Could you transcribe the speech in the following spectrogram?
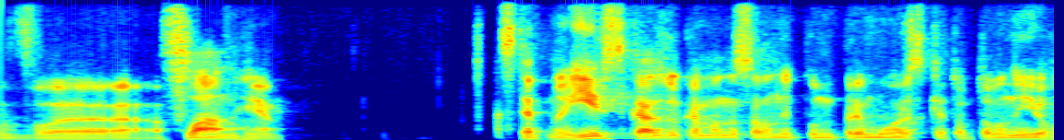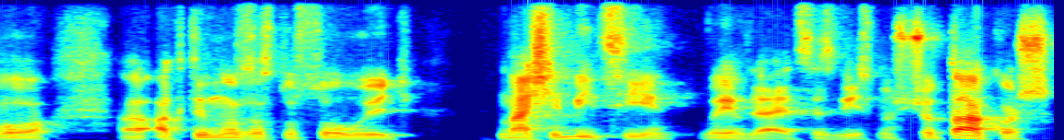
в фланги. Степногірська, зокрема, населений пункт Приморське, тобто вони його е, активно застосовують. Наші бійці виявляється, звісно, що також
